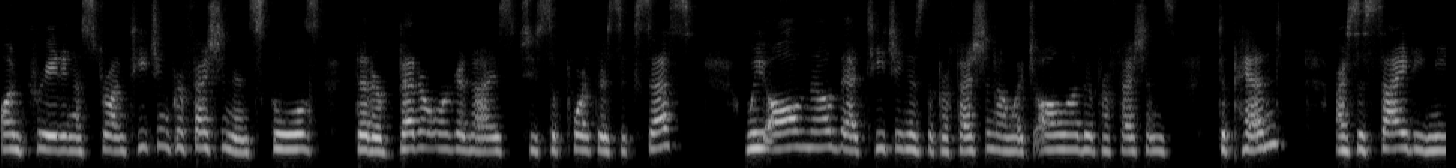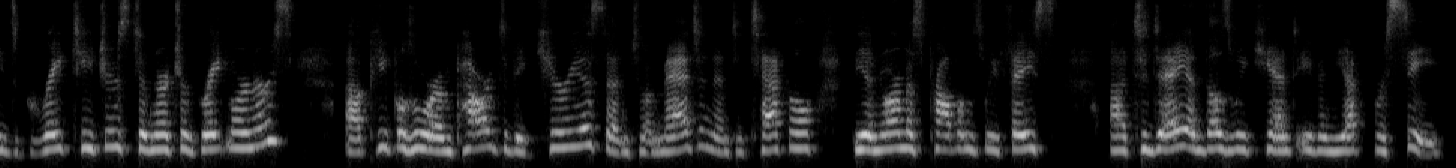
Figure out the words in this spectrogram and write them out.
on creating a strong teaching profession in schools that are better organized to support their success. We all know that teaching is the profession on which all other professions depend. Our society needs great teachers to nurture great learners, uh, people who are empowered to be curious and to imagine and to tackle the enormous problems we face uh, today and those we can't even yet foresee.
